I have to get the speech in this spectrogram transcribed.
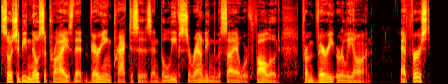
So it should be no surprise that varying practices and beliefs surrounding the Messiah were followed from very early on. At first,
